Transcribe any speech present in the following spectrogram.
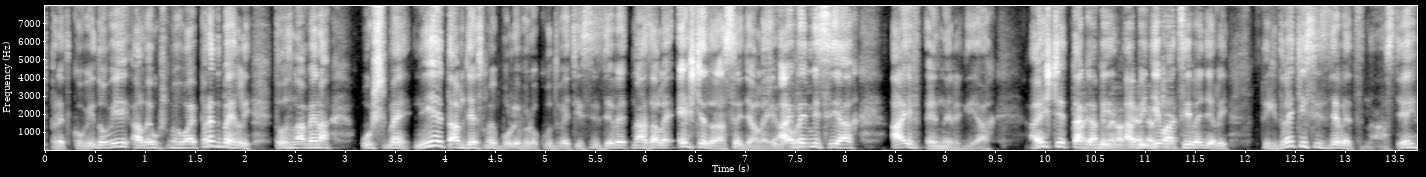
pred covidový, ale už sme ho aj predbehli. To znamená, už sme nie tam, kde sme boli v roku 2019, ale ešte zase ďalej. Aj v emisiách, aj v energiách. A ešte tak, a aby, aby diváci vedeli, tých 2019, eh,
